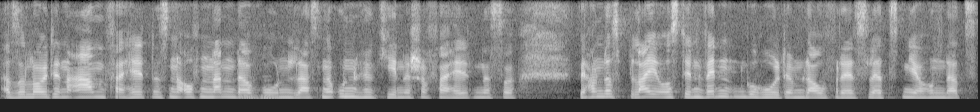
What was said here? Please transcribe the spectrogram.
Also Leute in armen Verhältnissen aufeinander mhm. wohnen lassen, unhygienische Verhältnisse. Wir haben das Blei aus den Wänden geholt im Laufe des letzten Jahrhunderts.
